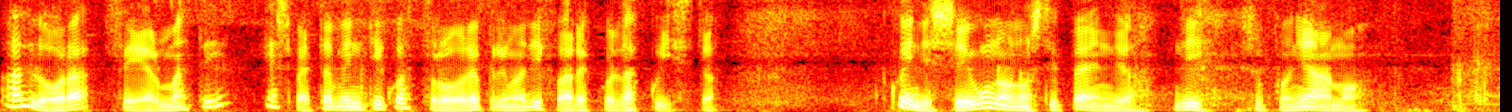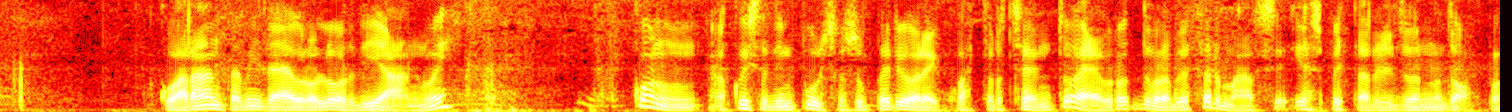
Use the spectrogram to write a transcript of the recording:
allora fermati e aspetta 24 ore prima di fare quell'acquisto. Quindi se uno ha uno stipendio di, supponiamo, 40.000 euro lordi annui, con un acquisto di impulso superiore ai 400 euro dovrebbe fermarsi e aspettare il giorno dopo.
